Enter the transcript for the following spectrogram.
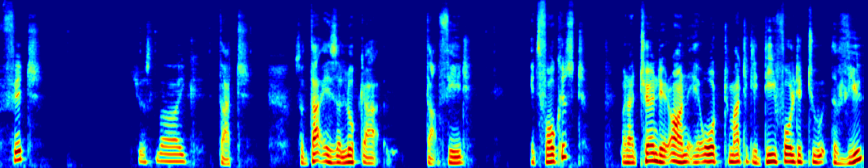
fit just like that. So that is a look at that feed. It's focused. When I turned it on, it automatically defaulted to the view.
